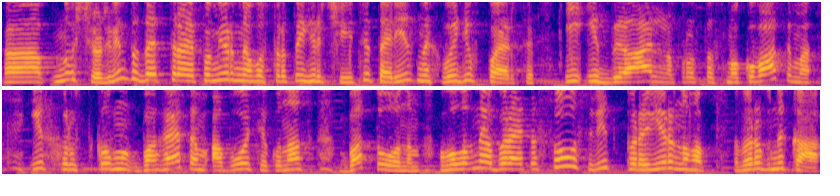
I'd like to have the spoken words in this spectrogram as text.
А, ну що ж, він додасть страві помірної гостроти гірчиці та різних видів перцю. І ідеально просто смакуватиме із хрустким багетом або ось як у нас батоном. Головне, обирайте соус від перевіреного виробника.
